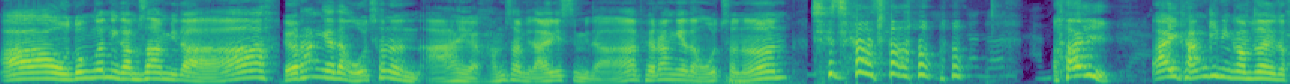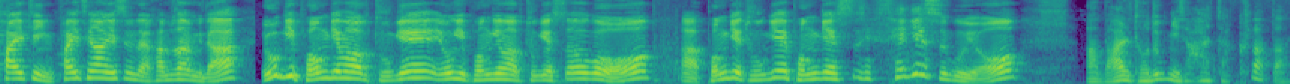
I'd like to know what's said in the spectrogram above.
아 오동건님 감사합니다. 별한 개당 5천원 아 예, 감사합니다. 알겠습니다. 별한 개당 5천원 진짜 아이, 아이 강기님 감사합니다. 파이팅, 파이팅 하겠습니다. 감사합니다. 여기 번개마법 두 개, 여기 번개마법 두개 써고, 아 번개 두 개, 번개 세 개 쓰고요. 아 말더 듣기, 아, 자 큰일났다.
